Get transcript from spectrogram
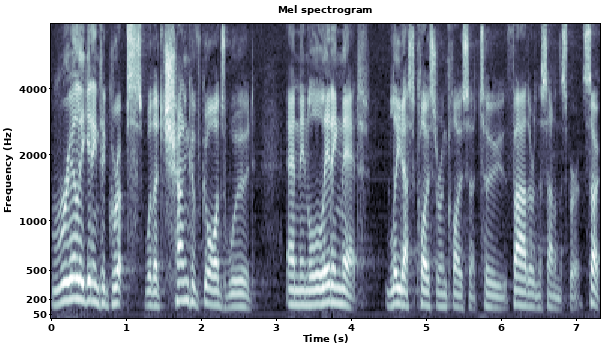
really getting to grips with a chunk of God's Word, and then letting that lead us closer and closer to the Father and the Son and the Spirit. So,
